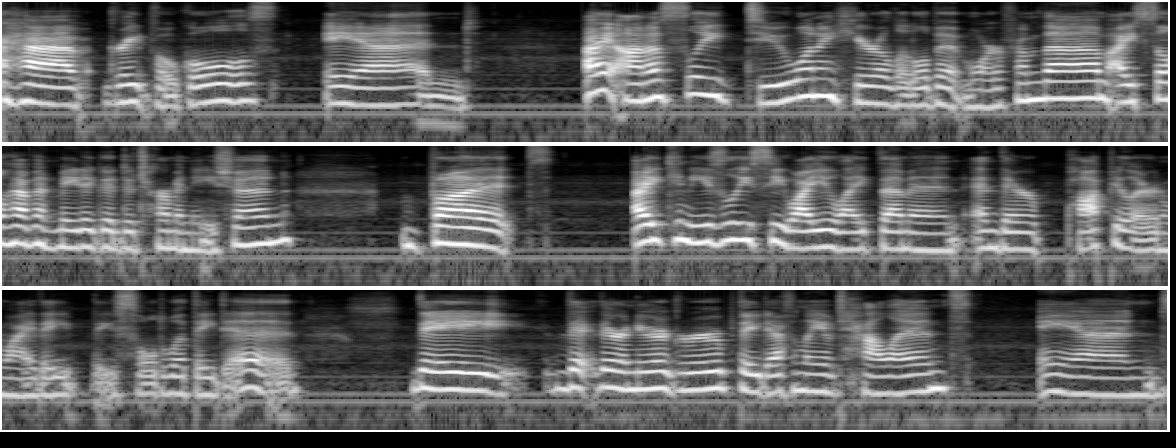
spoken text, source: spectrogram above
have great vocals, and I honestly do want to hear a little bit more from them. I still haven't made a good determination, but I can easily see why you like them and and they're popular and why they they sold what they did. They they're a newer group. They definitely have talent and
